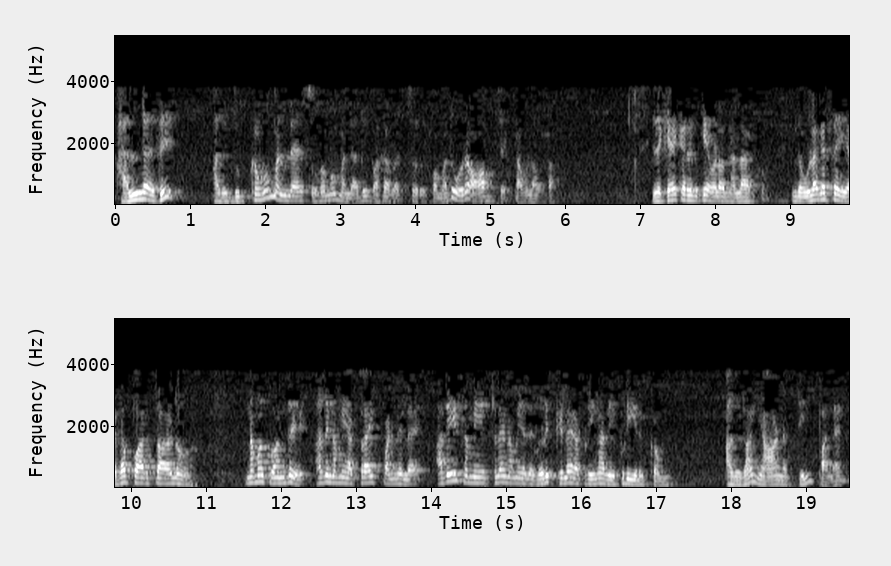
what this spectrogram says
அல்லது அது துக்கமும் அல்ல சுகமும் அல்ல அது பகவத் சொரூபம். அது ஒரு ஆப்ஜெக்ட் அவ்வளவுதான். இதை கேக்குறதுக்கே எவ்வளவு நல்லா இருக்கும். இந்த உலகத்தை எதை பார்த்தாலும் நமக்கு வந்து அது நம்ம அட்ராக்ட் பண்ணல. அதே சமயத்துல நம்ம அதை வெறுக்கல அப்படின்னா அது எப்படி இருக்கும்? அதுதான் ஞானத்தின் பலன்.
